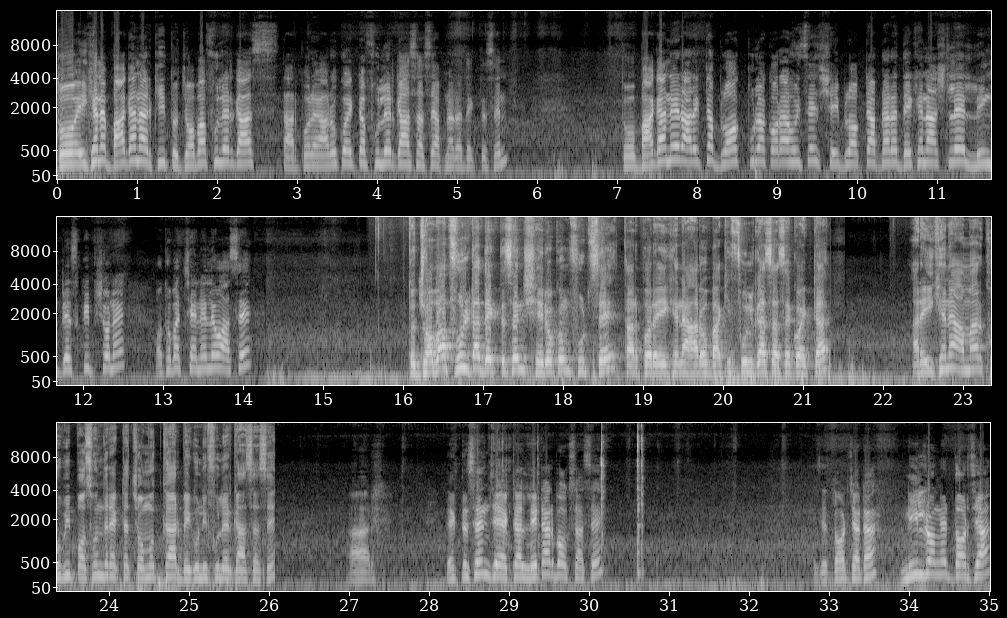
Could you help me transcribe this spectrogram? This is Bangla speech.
তো এইখানে বাগান আর কি, তো জবা ফুলের গাছ, তারপরে আরও কয়েকটা ফুলের গাছ আছে আপনারা দেখতেছেন। তো বাগানের আরেকটা ব্লগ পুরা করা হয়েছে সেই ব্লগটা আপনারা দেখে না আসলে লিঙ্ক ডেসক্রিপশনে অথবা চ্যানেলেও আছে। তো জবা ফুলটা দেখতেছেন, সেরকম ফুটছে, তারপরে এইখানে আরও বাকি ফুল গাছ আছে কয়েকটা। আর এইখানে আমার খুবই পছন্দের একটা চমৎকার বেগুনি ফুলের গাছ আছে। আর দেখতেছেন যে একটা লেটার বক্স আছে। এই যে দরজাটা নীল রঙের দরজা।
